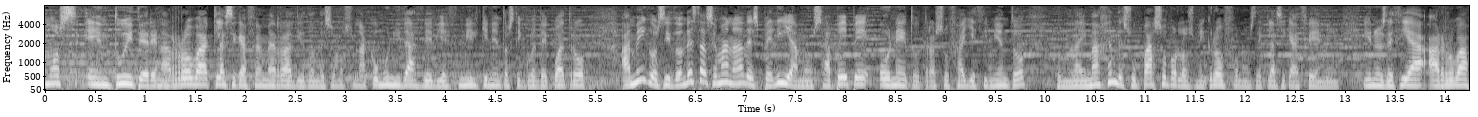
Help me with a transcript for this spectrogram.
Estamos en Twitter, en arroba Clásica FM Radio, donde somos una comunidad de 10.554 amigos y donde esta semana despedíamos a Pepe Oneto tras su fallecimiento con una imagen de su paso por los micrófonos de Clásica FM. Y nos decía arroba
